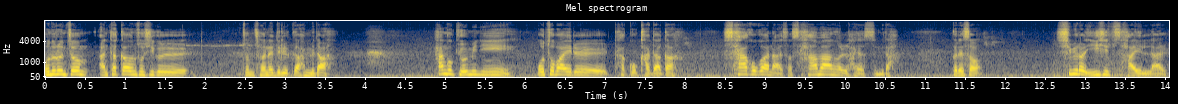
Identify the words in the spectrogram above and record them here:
오늘은 좀 안타까운 소식을 좀 전해드릴까 합니다. 한국 교민이 오토바이를 타고 가다가 사고가 나서 사망을 하였습니다. 그래서 11월 24일 날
